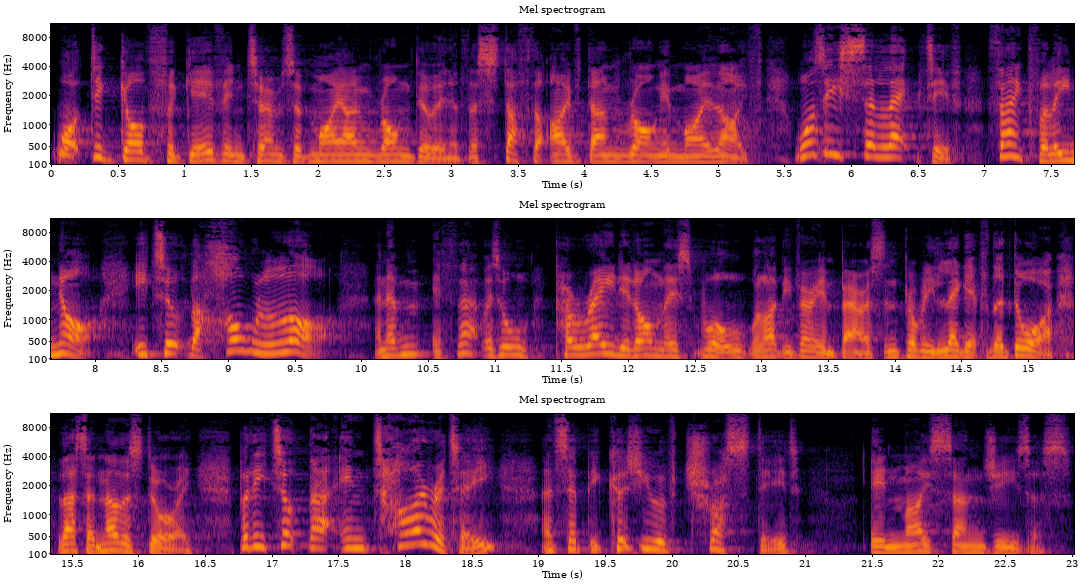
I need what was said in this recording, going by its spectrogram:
What did God forgive in terms of my own wrongdoing, of the stuff that I've done wrong in my life? Was he selective? Thankfully not. He took the whole lot. And if that was all paraded on this wall, well, I'd be very embarrassed and probably leg it for the door. That's another story. But he took that entirety and said, because you have trusted in my son Jesus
